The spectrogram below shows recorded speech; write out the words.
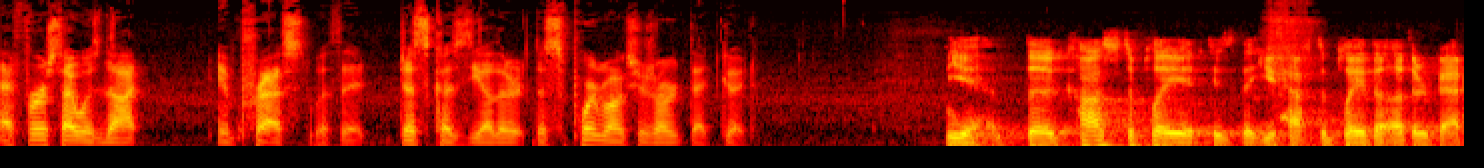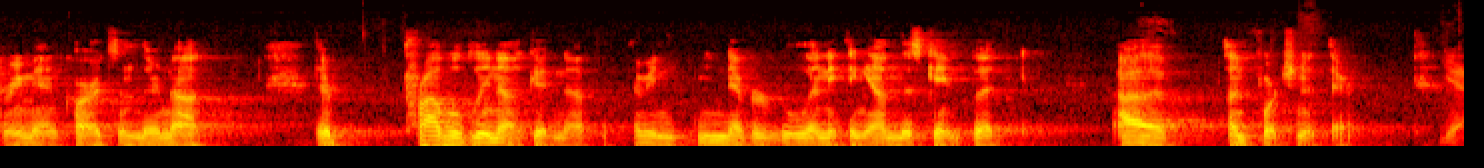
At first, I was not impressed with it, just because the other the support monsters aren't that good. Yeah, the cost to play it is that you have to play the other Battery Man cards, and they're not. They're probably not good enough. I mean, you never rule anything out in this game, but uh, unfortunate there. Yeah.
